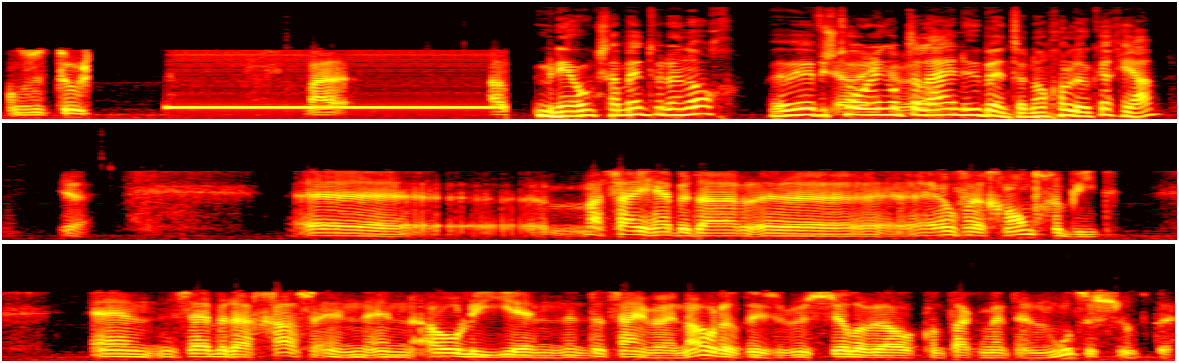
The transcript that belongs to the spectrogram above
onze toestand. Maar Meneer Hoekstra, bent u er nog? We hebben even storing op de wel. lijn. U bent er nog, gelukkig, ja. Ja. Eh, maar zij hebben daar eh, heel veel grondgebied. En ze hebben daar gas en, en olie en dat zijn wij nodig. Dus we zullen wel contact met hen moeten zoeken.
